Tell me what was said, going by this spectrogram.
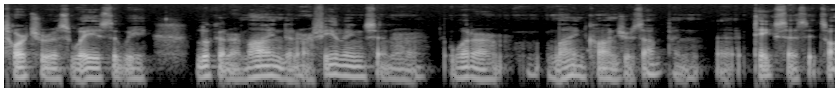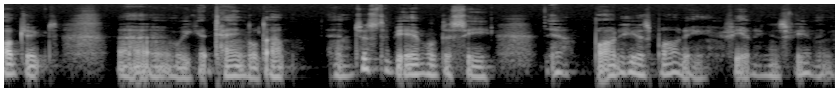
torturous ways that we look at our mind and our feelings and our, what our mind conjures up and uh, takes as its object, uh, we get tangled up. And just to be able to see, yeah, body is body, feeling is feeling.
